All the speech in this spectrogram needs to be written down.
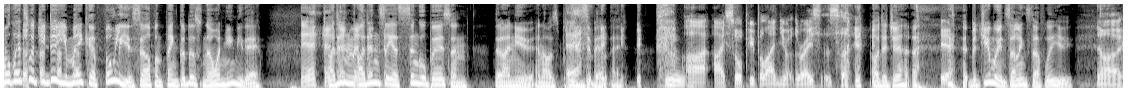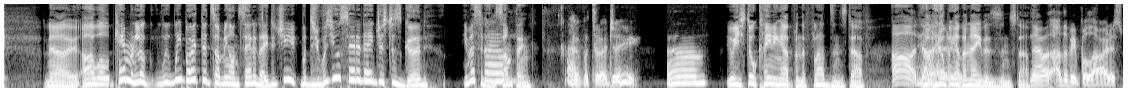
Well, that's what you do. You make a fool of yourself, and thank goodness no one knew me there. I didn't. I didn't see a single person that I knew, and I was pleased about that. I, I saw people I knew at the races. So. Oh, did you? Yeah. but you weren't selling stuff, were you? No. No. Oh well, Cameron. Look, we, we both did something on Saturday. Did you? Was was your Saturday just as good? You must have done something. Oh, what did I do? Um. Were you still cleaning up from the floods and stuff? Oh no, Hel- helping no, out the neighbours and stuff. No, other people are. I just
